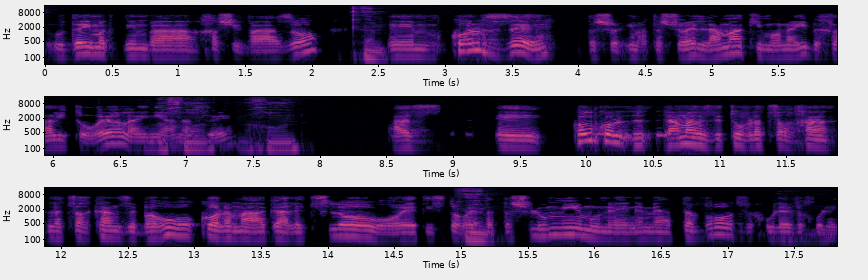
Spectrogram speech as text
הוא די מקדים בחשיבה הזו. כן. כל זה, אם אתה שואל למה הקמעונאי בכלל התעורר לעניין נכון, הזה, נכון. אז קודם כל, למה זה טוב לצרכן, לצרכן זה ברור, כל המעגל אצלו, הוא רואה את היסטוריית כן. התשלומים, הוא נהנה מהטבות וכולי וכולי.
